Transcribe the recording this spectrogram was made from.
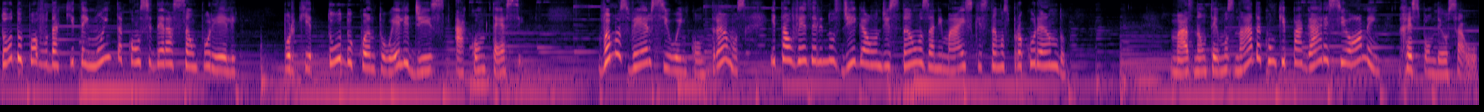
Todo o povo daqui tem muita consideração por ele, porque tudo quanto ele diz acontece. Vamos ver se o encontramos e talvez ele nos diga onde estão os animais que estamos procurando. Mas não temos nada com que pagar esse homem, respondeu Saul.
